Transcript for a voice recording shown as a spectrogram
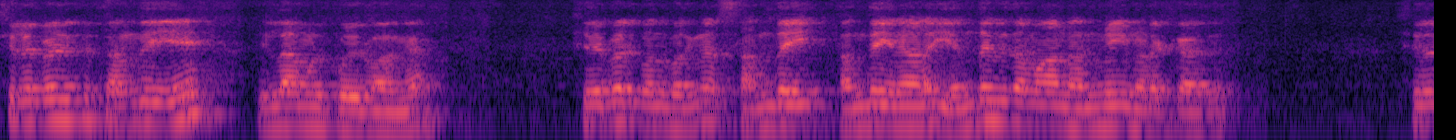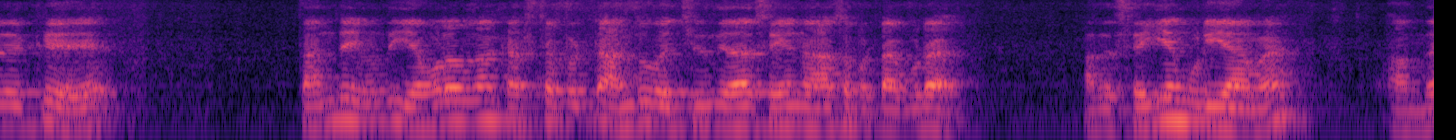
சில பேருக்கு தந்தையே இல்லாமல் போயிடுவாங்க. சில பேருக்கு வந்து பார்த்திங்கன்னா தந்தை தந்தையினால் எந்த விதமான நன்மையும் நடக்காது. சிலருக்கு தந்தை வந்து எவ்வளவு தான் கஷ்டப்பட்டு அன்பு வச்சிருந்து ஏதாவது செய்யணும்னு ஆசைப்பட்டா கூட அதை செய்ய முடியாமல் அந்த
